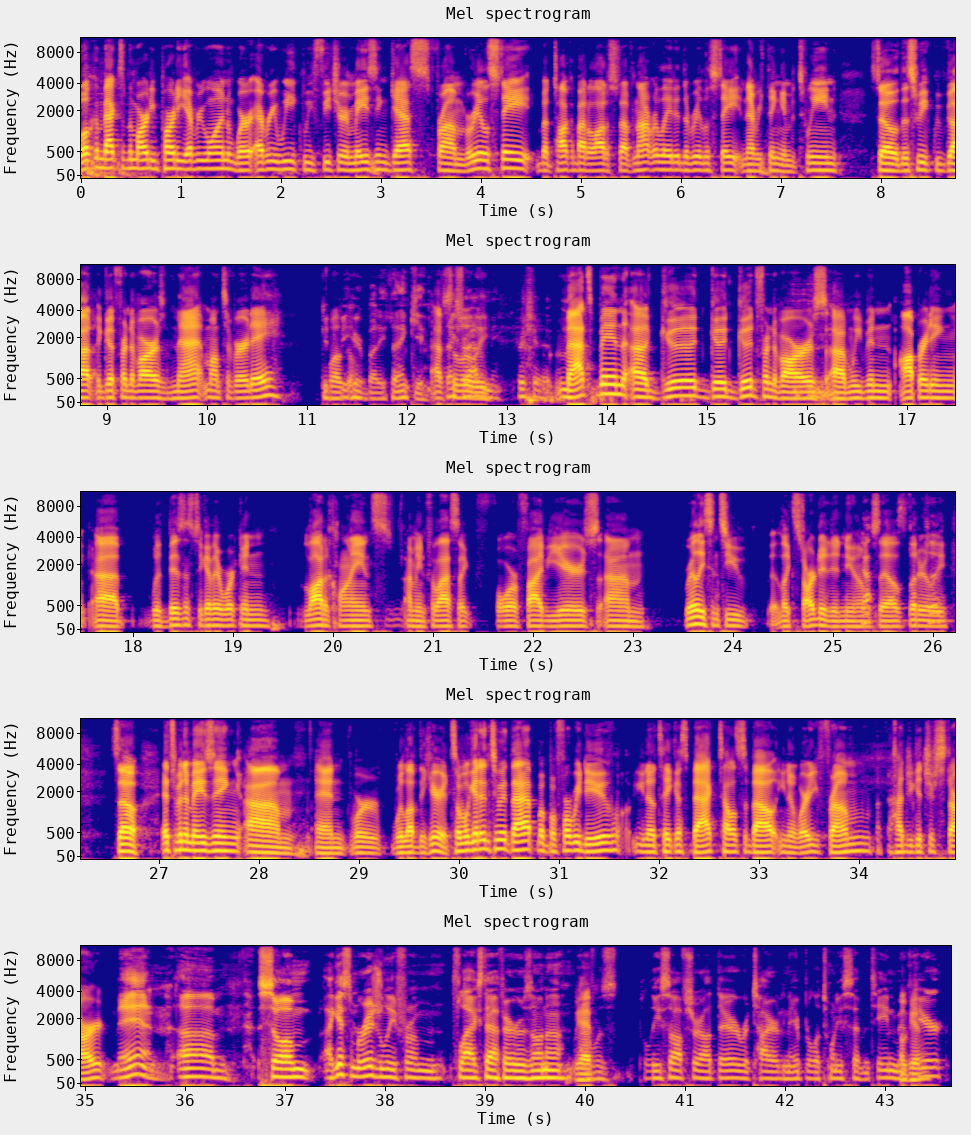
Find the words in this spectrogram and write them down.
Welcome back to the Marti Party, everyone, where every week we feature amazing guests from real estate, but talk about a lot of stuff not related to real estate and everything in between. So this week we've got a good friend of ours, Matt Monteverde. Good Welcome. to be here, buddy. Thank you. Absolutely. Thanks for having me. Appreciate it. Matt's been a good, good, good friend of ours. Um, we've been operating uh, with business together, working a lot of clients. I mean, for the last like four or five years, um, really since you like started in new home Yeah. sales, literally. So it's been amazing, um, and we're we love to hear it. So we'll get into it that, but before we do, you know, take us back. Tell us about you know where you from, how'd you get your start? Man, um, so I'm, I guess I'm originally from Flagstaff, Arizona. Okay. I was police officer out there, retired in April of 2017, moved Okay. here.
